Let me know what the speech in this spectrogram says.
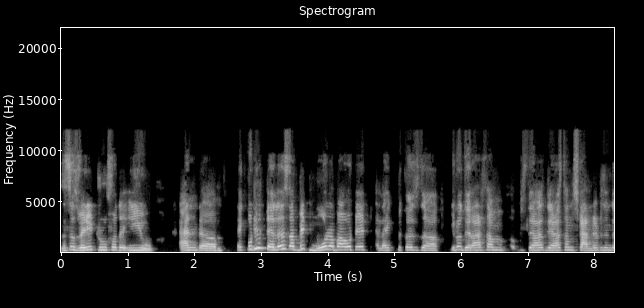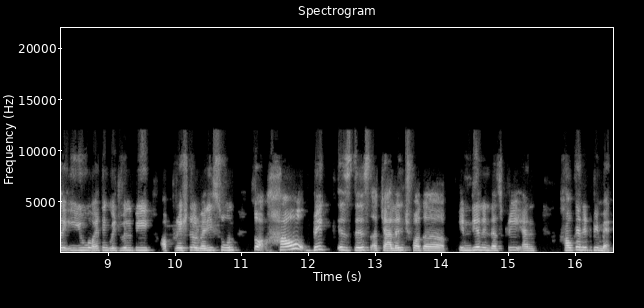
this is very true for the EU. And um, like could you tell us a bit more about it? Like because uh, you know there are some there are, there are some standards in the eu i think which will be operational very soon. So how big is this a challenge for the indian industry and how can it be met?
